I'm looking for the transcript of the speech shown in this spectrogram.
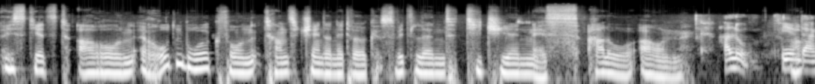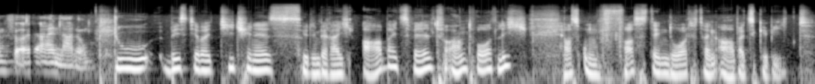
ist jetzt Aaron Rodenburg von Transgender Network Switzerland TGNS. Hallo Aaron. Hallo, vielen Dank für eure Einladung. Du bist ja bei TGNS für den Bereich Arbeitswelt verantwortlich. Was umfasst denn dort dein Arbeitsgebiet?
